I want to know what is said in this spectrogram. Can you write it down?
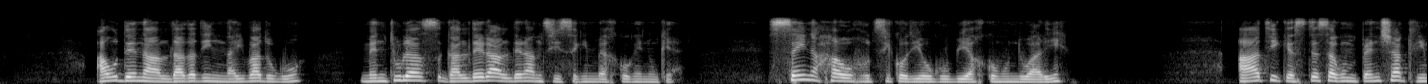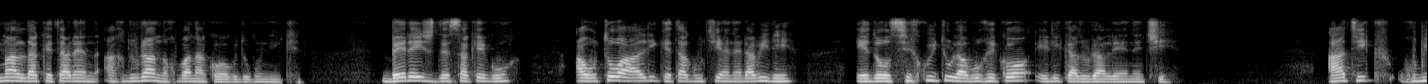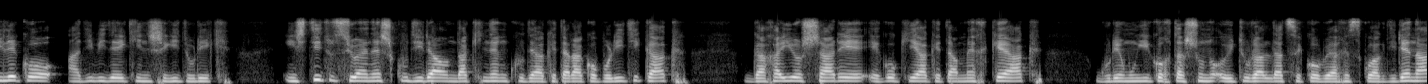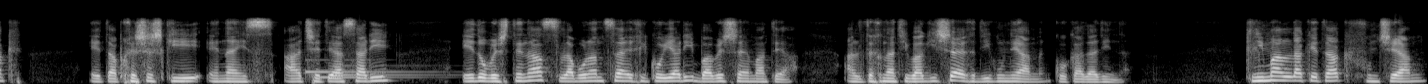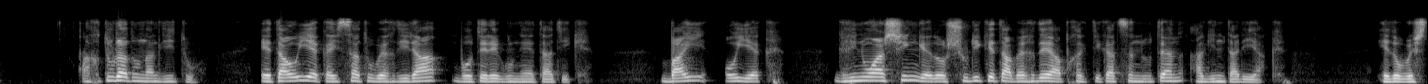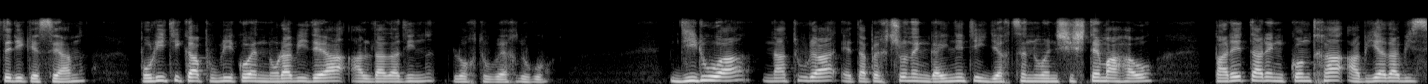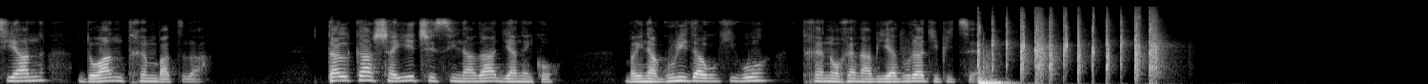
hau dena aldadadin nahi badugu, mentulaz galdera alderantziz egin beharko genuke. Zein hau utziko diogu biharko munduari? Ahatik ez dezagun pentsa klima aldaketaren ardura norbanako dugunik. Bere iz dezakegu, autoa alik eta gutien erabili, edo zirkuitu laburreko elikadura lehen etxi. Atik, urbileko adibideekin segiturik, instituzioen eskudira ondakinen kudeaketarako politikak, garraio sare egokiak eta merkeak, gure mugikortasun ohitura aldatzeko beharrezkoak direnak, eta preseski enaiz AHTA zari, edo bestenaz laborantza errikoiari babesa ematea, alternatiba gisa erdigunean kokadadin. Klima aldaketak funtsean, harturadunak ditu, eta hoiek aizatu behar dira botere guneetatik. Bai, hoiek, greenwashing edo suriketa berdea praktikatzen duten agintariak. Edo besterik ezean, politika publikoen norabidea aldadadin lortu behar dugu. Dirua, natura eta pertsonen gainetik jartzen duen sistema hau, paretaren kontra abiadabizian doan tren bat da talka saietxezina da janeko, baina guri dagokigu tren horren abiadura tipitzea.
